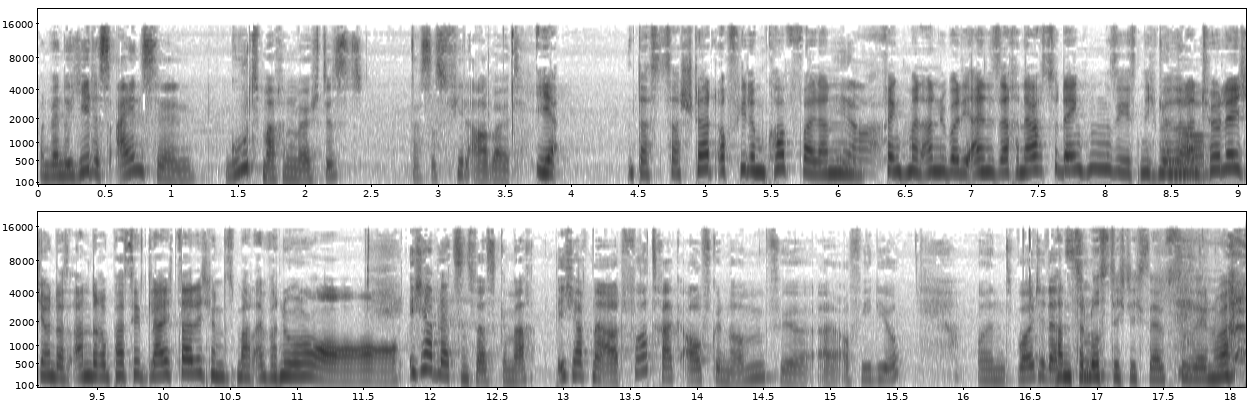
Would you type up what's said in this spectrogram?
Und wenn du jedes einzeln gut machen möchtest, das ist viel Arbeit. Ja, das zerstört auch viel im Kopf, weil dann Ja. fängt man an, über die eine Sache nachzudenken, sie ist nicht mehr so Genau. natürlich und das andere passiert gleichzeitig und es macht einfach nur. Oh. Ich habe letztens was gemacht. Ich habe eine Art Vortrag aufgenommen für äh, auf Video und wollte dazu Fandst du lustig, dich selbst zu sehen, war?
